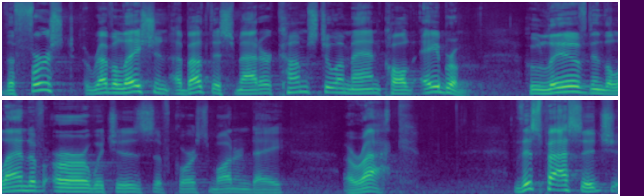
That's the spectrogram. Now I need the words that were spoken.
The first revelation about this matter comes to a man called Abram, who lived in the land of Ur, which is, of course, modern day Iraq. This passage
